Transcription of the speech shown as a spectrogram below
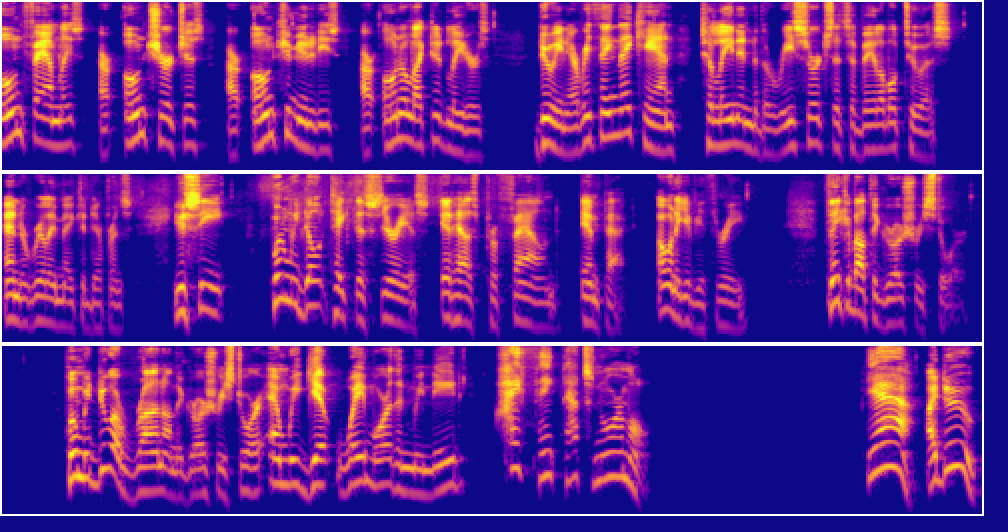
own families, our own churches, our own communities, our own elected leaders doing everything they can to lean into the research that's available to us and to really make a difference. You see, when we don't take this serious, it has profound impact. I want to give you three. Think about the grocery store. When we do a run on the grocery store and we get way more than we need, I think that's normal. Yeah, I do.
